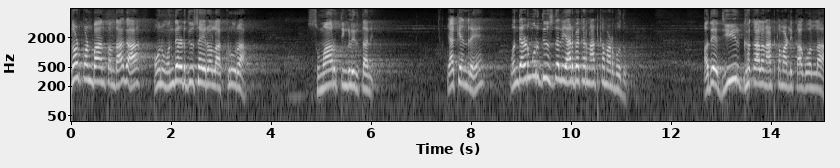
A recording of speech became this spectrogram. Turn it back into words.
ನೋಡ್ಕೊಂಡು ಬಾ ಅಂತಂದಾಗ ಅವನು ಒಂದೆರಡು ದಿವಸ ಇರೋಲ್ಲ ಅಕ್ರೂರ. ಸುಮಾರು ತಿಂಗಳಿರ್ತಾನೆ. ಯಾಕೆ ಅಂದರೆ ಒಂದೆರಡು ಮೂರು ದಿವಸದಲ್ಲಿ ಯಾರು ಬೇಕಾದ್ರೆ ನಾಟಕ ಮಾಡ್ಬೋದು. ಅದೇ ದೀರ್ಘಕಾಲ ನಾಟಕ ಮಾಡಲಿಕ್ಕಾಗುವಲ್ಲ.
